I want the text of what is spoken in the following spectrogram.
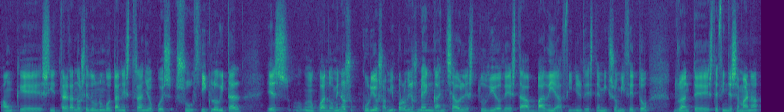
aunque si tratándose de un hongo tan extraño, pues su ciclo vital es eh, cuando menos curioso. A mí por lo menos me ha enganchado el estudio de esta Badia finis, de este mixomiceto, durante este fin de semana,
